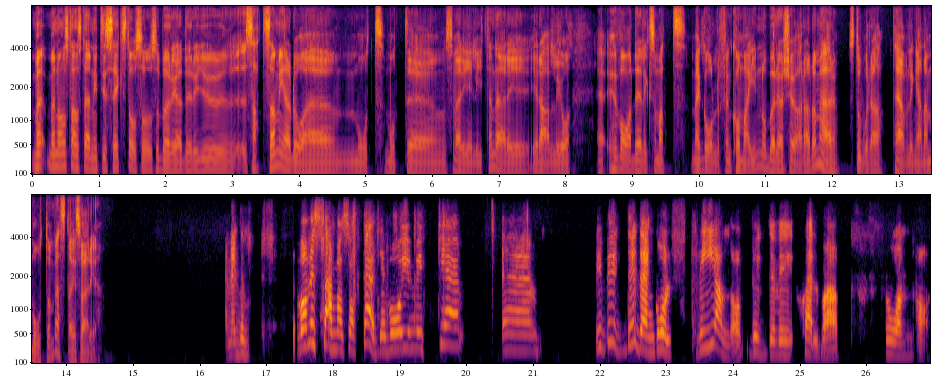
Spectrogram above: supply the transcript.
men, men någonstans där 96 då så, så började du ju satsa mer då eh, mot, mot eh, Sverigeeliten där i, i rally och eh, hur var det liksom att med golfen komma in och börja köra de här stora tävlingarna mot de bästa i Sverige? Men det, det var väl samma sak där. Det var ju mycket eh, vi byggde den golftrean då, byggde vi själva från ja,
